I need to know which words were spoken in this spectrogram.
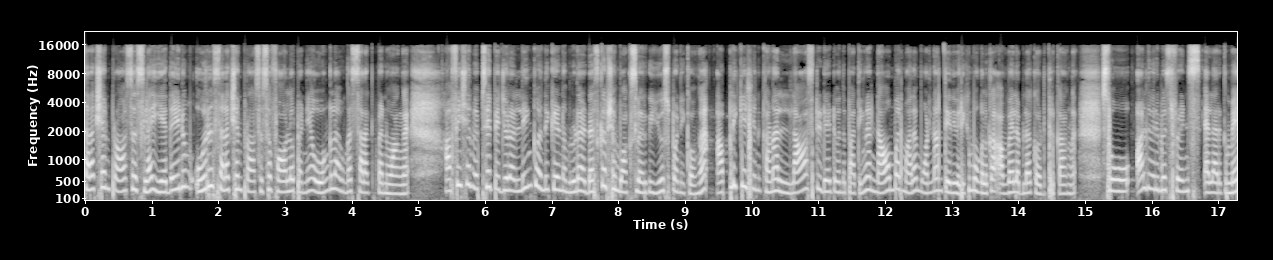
செலெக்ஷன் ப்ராசஸில் ஏதேனும் ஒரு செலெக்ஷன் ப்ராசஸை ஃபாலோ பண்ணி அவங்கள அவங்க செலக்ட் பண்ணுவாங்க. அஃபிஷியல் வெப்சைட் பேஜோட லிங்க் வந்து கீழே நம்மளோட டெஸ்கிரிப்ஷன் பாக்ஸில் இருக்குது யூஸ் பண்ணிக்கோங்க. அப்ளிகேஷனுக்கான லாஸ்ட் டேட் வந்து பார்த்திங்கன்னா நவம்பர் மாதம் ஒன்றாம் தேதி வரைக்கும் உங்களுக்கு அவைலபிளாக கொடுத்துருக்காங்க. So all the very best friends எல்லாருக்குமே.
